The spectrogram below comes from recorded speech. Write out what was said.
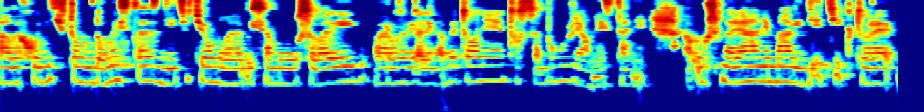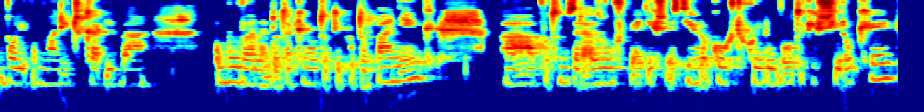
ale chodiť v tom do mesta s dieťaťom, len aby sa mu svaly rozvíjali na betóne, to sa bohužiaľ nestane. A už sme reálne mali deti, ktoré boli od malička iba obúvané do takéhoto typu topániek a potom zrazu v 5-6 rokoch to chodidlo bolo také široké,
